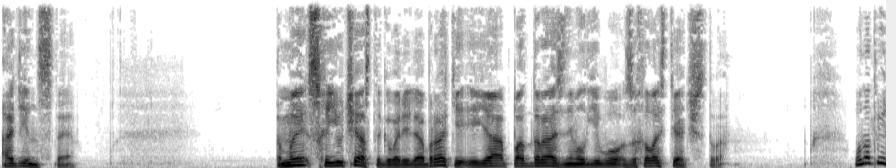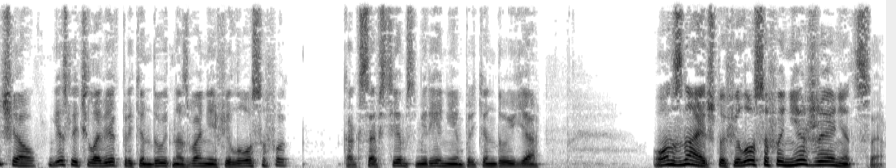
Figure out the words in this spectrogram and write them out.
Одиннадцатое. Мы с Хью часто говорили о браке, и я подразнивал его за холостячество. Он отвечал, если человек претендует на звание философа, как со всем смирением претендую я, он знает, что философы не женятся.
